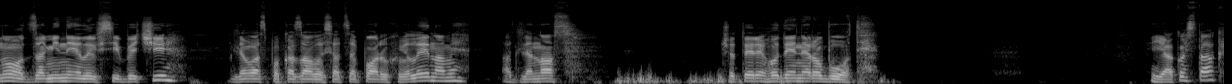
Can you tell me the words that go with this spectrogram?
Ну от, замінили всі бичі. Для вас показалося це пару хвилинами, а для нас 4 години роботи. Якось так.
